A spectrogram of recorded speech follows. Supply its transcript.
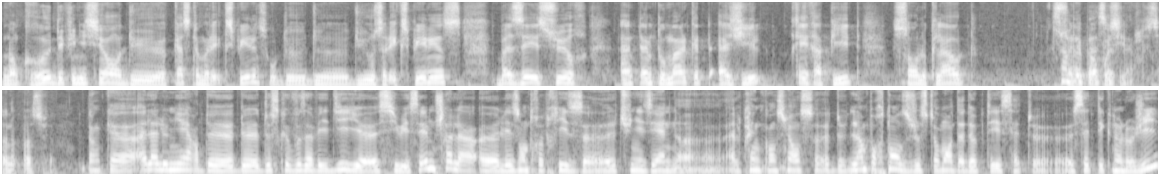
donc redéfinition du customer experience ou de, du user experience basé sur un time to market agile, très rapide, sans le cloud. Ça ce n'est pas, possible. Ça ne passe pas. Donc, euh, à la lumière de, de, ce que vous avez dit, euh, CUSM, euh, les entreprises tunisiennes, elles prennent conscience de l'importance justement d'adopter cette, cette technologie.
